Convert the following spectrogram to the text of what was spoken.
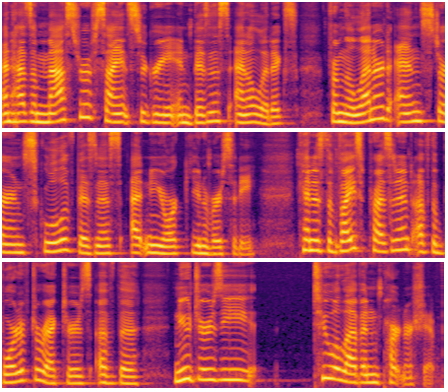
and has a Master of Science degree in Business Analytics from the Leonard N. Stern School of Business at New York University. Ken is the Vice President of the Board of Directors of the New Jersey 211 Partnership.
